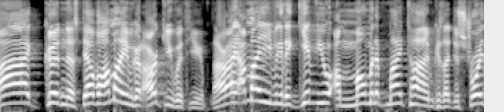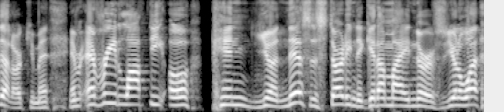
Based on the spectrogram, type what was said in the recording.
My goodness, devil, I'm not even going to argue with you. All right? I'm not even going to give you a moment of my time because I destroy that argument and every lofty opinion. This is starting to get on my nerves. You know what?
